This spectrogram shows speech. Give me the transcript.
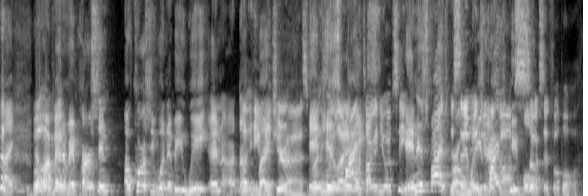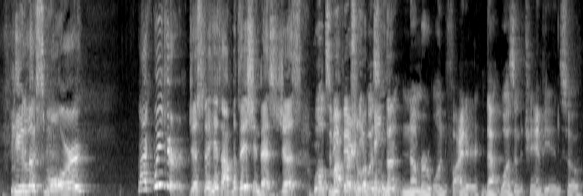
Like Well, if I met him in person, of course he wouldn't be weak, and uh, Like, he but beat your ass, but in his like, fights, we're talking UFC. In his fights, the bro, same when way he Jared fights Goff people, sucks at football. he looks more like weaker just to his opposition. That's just Well, to be fair, he personal was opinion. the number one fighter that wasn't a champion, so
